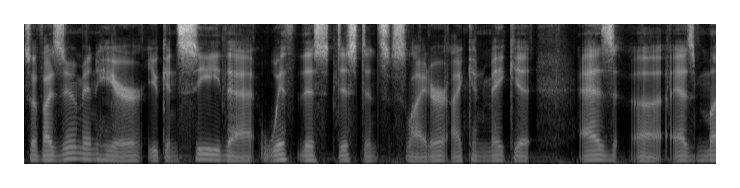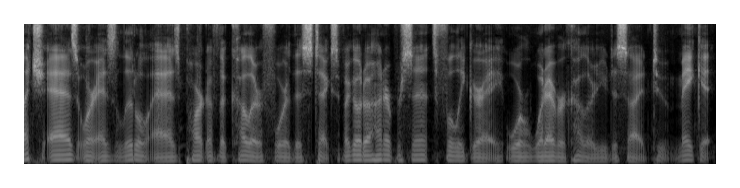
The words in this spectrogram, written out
So if i zoom in here you can see that with this distance slider i can make it as uh, as much as or as little as part of the color for this text. If I go to 100%, it's fully gray or whatever color you decide to make it.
